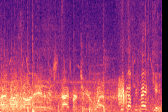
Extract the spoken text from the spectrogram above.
I have eyes on an enemy sniper to your west. Pick up your med kit.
